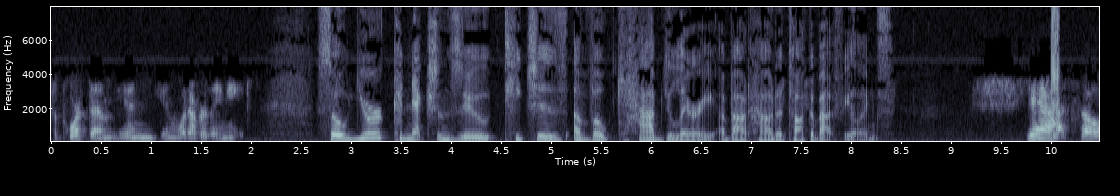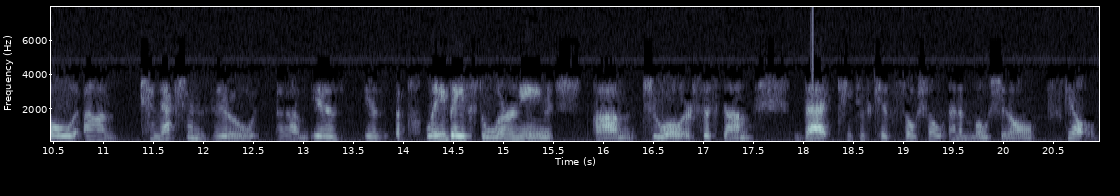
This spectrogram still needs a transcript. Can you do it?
support them in, in whatever they need. So your Connection Zoo teaches a vocabulary about how to talk about feelings. Yeah. So um, Connection Zoo um, is is a play based learning um, tool or system that teaches kids social and emotional skills,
